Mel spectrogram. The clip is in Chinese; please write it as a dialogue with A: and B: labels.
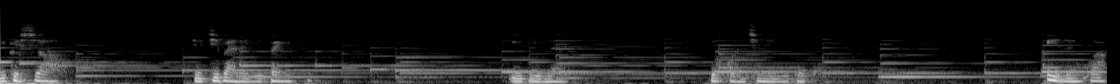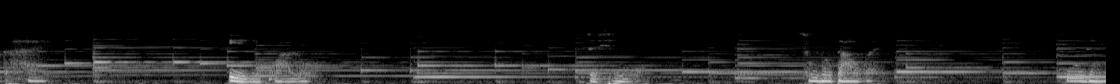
A: 一个笑就击败了一辈子。一滴泪就还清了一个人。一人花开一人花落。这些年从头到尾无人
